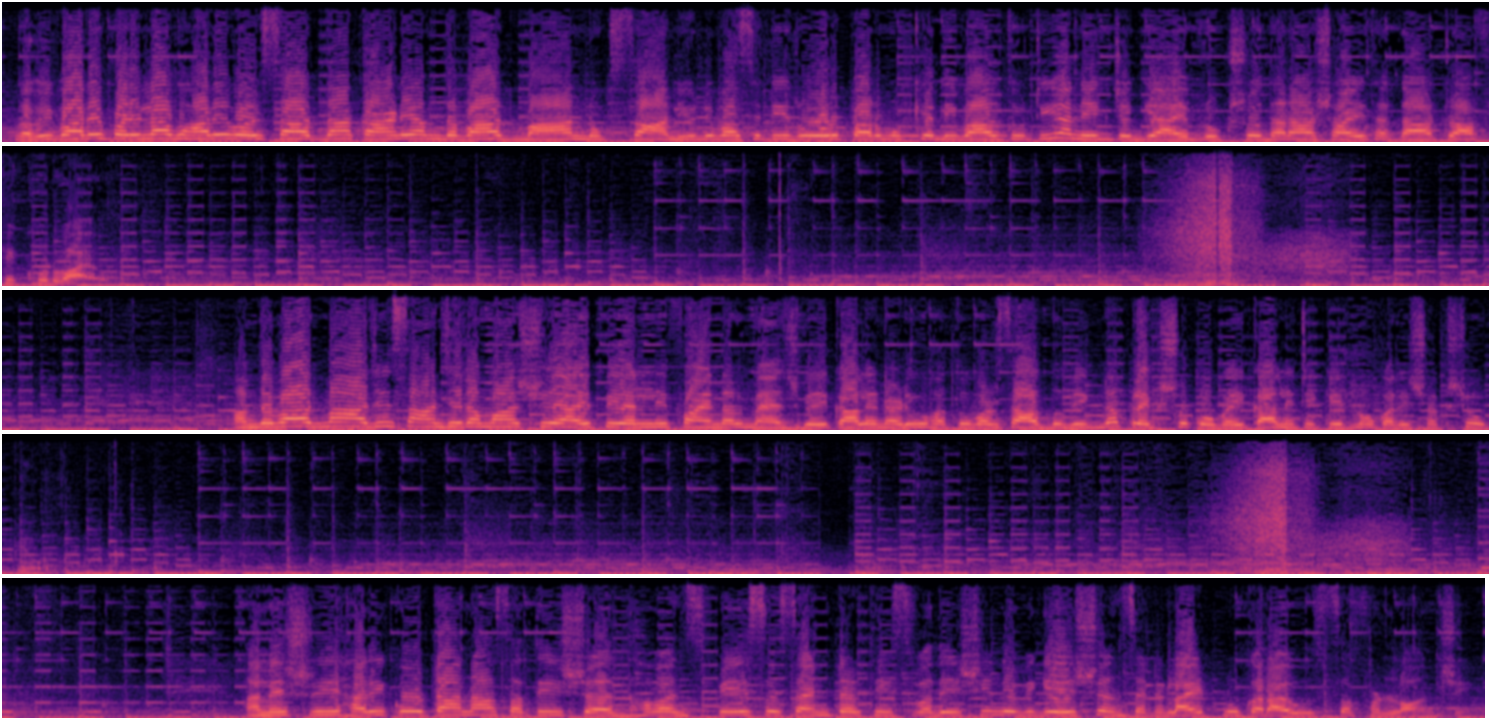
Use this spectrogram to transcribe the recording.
રવિવારે પડેલા ભારે વરસાદના કારણે અમદાવાદમાં નુકસાન યુનિવર્સિટી રોડ પર મુખ્ય દિવાલ તૂટી અનેક જગ્યાએ વૃક્ષો ધરાશાયી થતા ટ્રાફિક ખોરવાયો અમદાવાદમાં આજે સાંજે રમાશે આઈપીએલની ફાઇનલ મેચ ગઈકાલે નડ્યું હતું વરસાદનું વિઘ્ન પ્રેક્ષકો ગઈકાલની ટિકિટનો કરી શકશે ઉપયોગ અને શ્રી હરિકોટાના સતીશ ધવન સ્પેસ સેન્ટરથી સ્વદેશી નેવિગેશન સેટેલાઇટનું કરાયું સફળ લોન્ચિંગ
